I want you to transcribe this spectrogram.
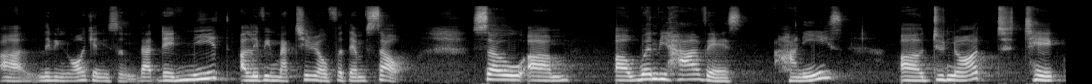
uh, living organisms that they need a living material for themselves. So um, uh, when we harvest honeys, uh, do not take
